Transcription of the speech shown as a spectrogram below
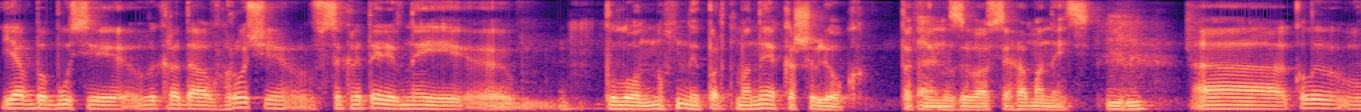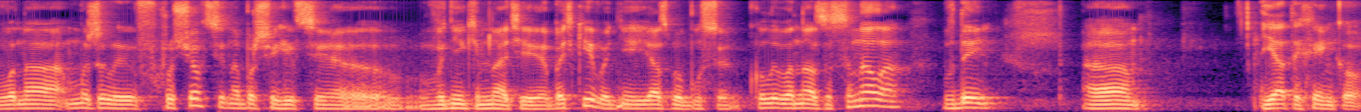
Я в бабусі викрадав гроші. В секретарі в неї е, було ну, не портмоне, а кошельок. Так, він називався гаманець. А, коли вона, ми жили в Хрущовці на Борщагівці е, в одній кімнаті батьки, в одній я з бабусею. Коли вона засинала в день, а, я тихенько,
